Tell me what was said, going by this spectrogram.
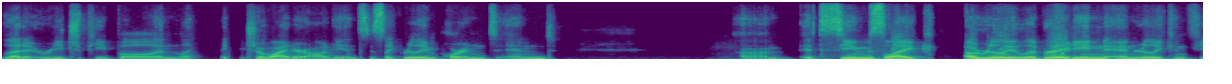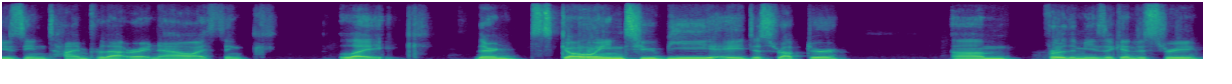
let it reach people and like reach a wider audience is like really important. And um, it seems like a really liberating and really confusing time for that right now. I think like there's going to be a disruptor um, for the music industry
